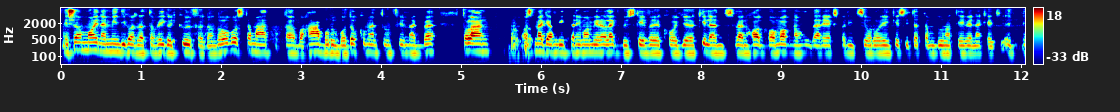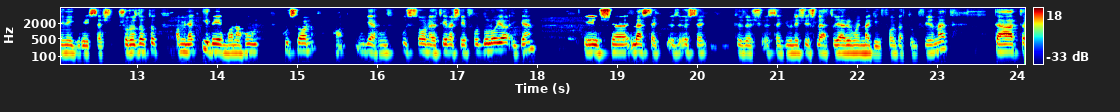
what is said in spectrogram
és majdnem mindig az lett a vége, hogy külföldön dolgoztam, általában háborúban, dokumentumfilmekbe. Talán azt megemlíteném, amire legbüszkébb vagyok, hogy 96-ban Magna Hungári Expedícióról én készítettem a Duna TV-nek egy, egy négy részes sorozatot, aminek idén van a 20, ugye 20, 25 éves évfordulója, igen, és lesz egy össze, közös összegyűlés, és lehet, hogy erről majd megint forgatunk filmet. Tehát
